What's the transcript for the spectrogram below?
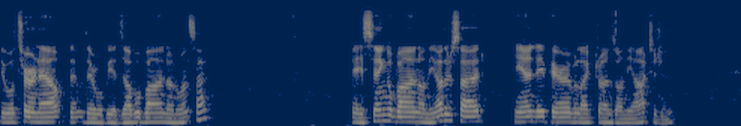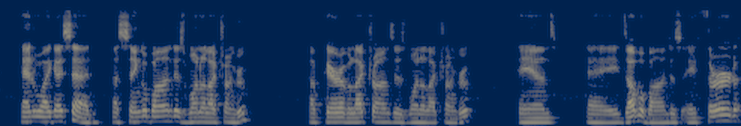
it will turn out that there will be a double bond on one side, a single bond on the other side, and a pair of electrons on the oxygen. And like I said, a single bond is one electron group, a pair of electrons is one electron group, and a double bond is a third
